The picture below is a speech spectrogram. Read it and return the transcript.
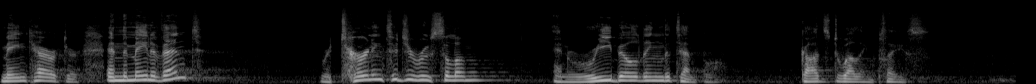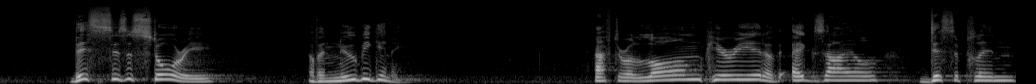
main character. And the main event, returning to Jerusalem and rebuilding the temple, God's dwelling place. This is a story of a new beginning. After a long period of exile, discipline,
